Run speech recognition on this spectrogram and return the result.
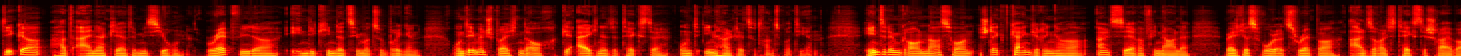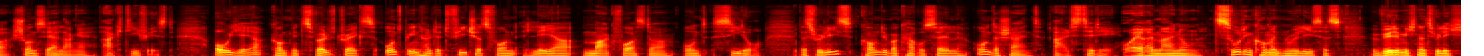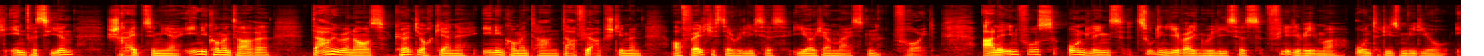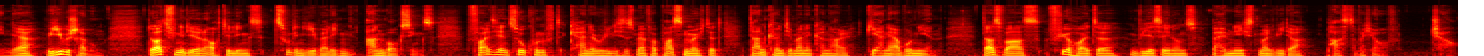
Dicker hat eine erklärte Mission, Rap wieder in die Kinderzimmer zu bringen und dementsprechend auch geeignete Texte und Inhalte zu transportieren. Hinter dem grauen Nashorn steckt kein geringerer als Serra Finale, welcher sowohl als Rapper als auch als Texteschreiber schon sehr lange aktiv ist. Oh Yeah kommt mit zwölf Tracks und beinhaltet Features von Lea, Mark Forster und Sido. Das Release kommt über Karussell und erscheint als CD. Eure Meinung zu den kommenden Releases würde mich natürlich interessieren schreibt sie mir in die Kommentare. Darüber hinaus könnt ihr auch gerne in den Kommentaren dafür abstimmen, auf welches der Releases ihr euch am meisten freut. Alle Infos und Links zu den jeweiligen Releases findet ihr wie immer unter diesem Video in der Videobeschreibung. Dort findet ihr dann auch die Links zu den jeweiligen Unboxings. Falls ihr in Zukunft keine Releases mehr verpassen möchtet, dann könnt ihr meinen Kanal gerne abonnieren. Das war's für heute. Wir sehen uns beim nächsten Mal wieder. Passt auf euch auf. Ciao.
